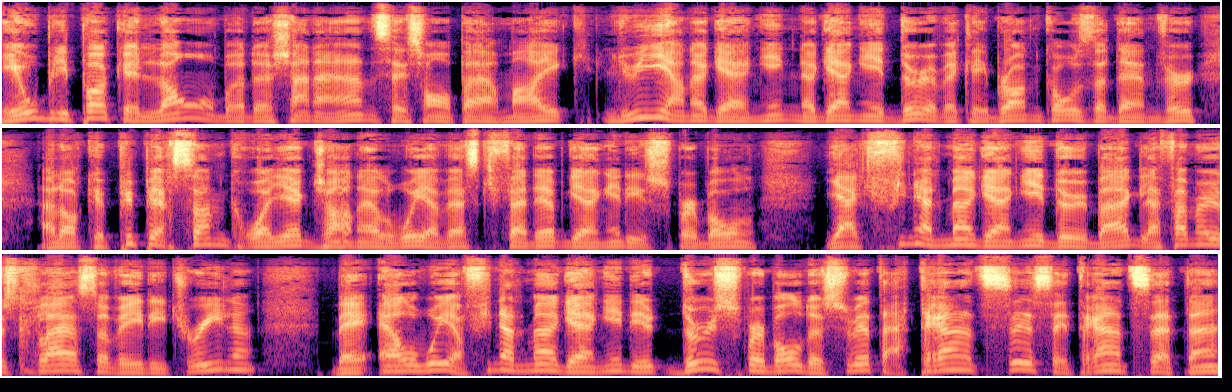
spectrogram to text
Et oublie pas que l'ombre de Shanahan, c'est son père Mike. Lui, il en a gagné. Il en a gagné deux avec les Broncos de Denver, alors que plus personne croyait que John Elway avait ce qu'il fallait pour gagner des Super Bowls. Il a finalement gagné deux bagues. La fameuse class of 83, là, ben, Elway a finalement gagné deux Super Bowls de suite à 36 et 37 ans.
